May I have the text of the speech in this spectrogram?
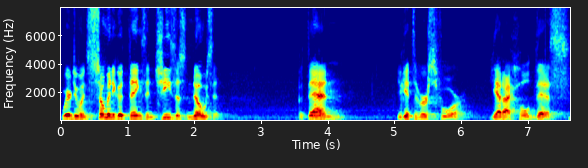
We're doing so many good things, and Jesus knows it. But then you get to verse 4 Yet I hold this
